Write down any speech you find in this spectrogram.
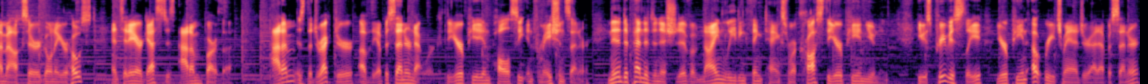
I'm Alex Aragona, your host, and today our guest is Adam Bartha. Adam is the director of the Epicenter Network, the European Policy Information Center, an independent initiative of nine leading think tanks from across the European Union. He was previously European Outreach Manager at Epicenter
